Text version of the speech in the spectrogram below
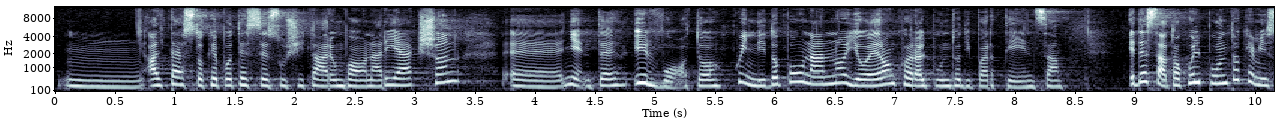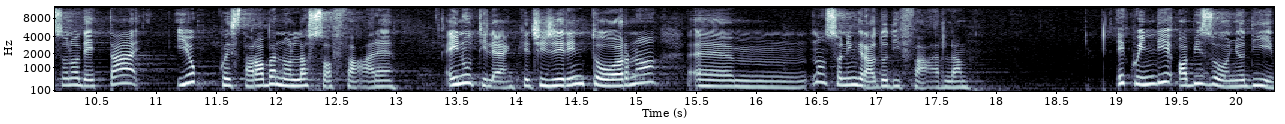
mh, mm, al testo che potesse suscitare un po' una reaction, eh, niente, il vuoto. Quindi dopo un anno io ero ancora al punto di partenza. Ed è stato a quel punto che mi sono detta io questa roba non la so fare, è inutile che ci giri intorno, ehm, non sono in grado di farla. E quindi ho bisogno di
